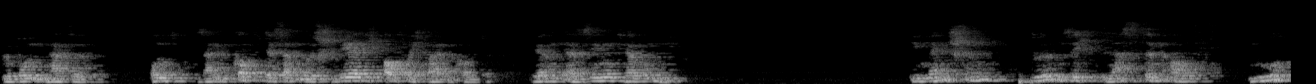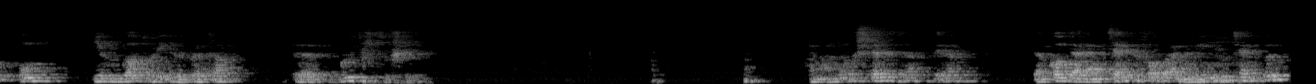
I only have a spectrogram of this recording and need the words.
gebunden hatte und seinen Kopf deshalb nur schwerlich aufrecht halten konnte, während er singend herumlief. Die Menschen bürden sich Lasten auf, nur um ihrem Gott oder ihre Götter äh, gütig zu stehen. An anderer Stelle sagt er, dann kommt er an einem Tempel vorbei, einem Hindu-Tempel,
